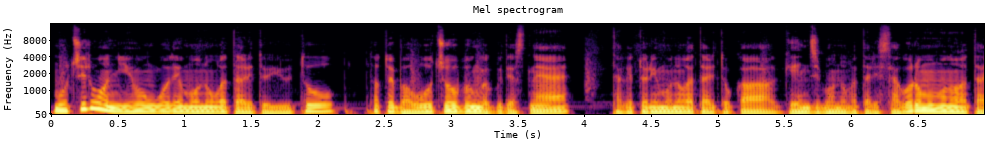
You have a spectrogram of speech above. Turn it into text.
もちろん日本語で物語というと、例えば王朝文学ですね。竹取物語とか、源氏物語、佐五郎物語。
